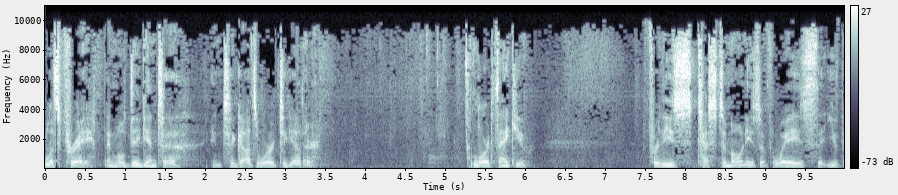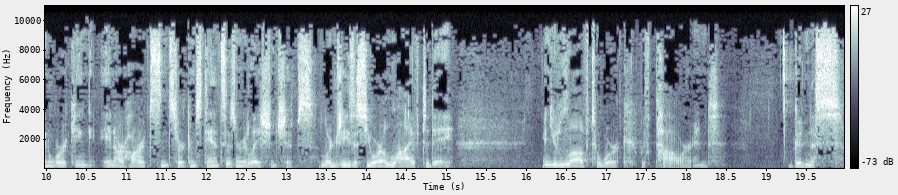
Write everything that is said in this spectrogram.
Let's pray and we'll dig into, into God's Word together. Lord, thank you for these testimonies of ways that you've been working in our hearts and circumstances and relationships. Lord Jesus, you are alive today and you love to work with power and goodness.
